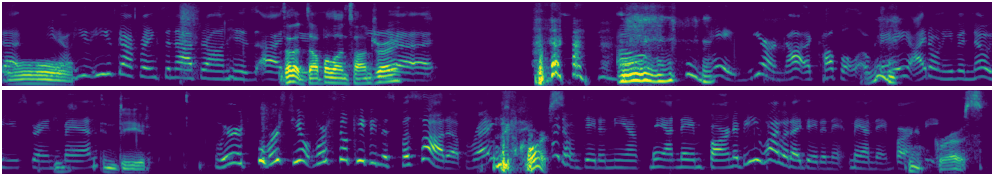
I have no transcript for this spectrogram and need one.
that you know he he's got Frank Sinatra on his eyes. Is that a double entendre? He, uh, um, hey, we are not a couple, okay? I don't even know you, strange man. Indeed. We're we're still we're still keeping this facade up, right? Of course. I don't date a ne- man named Barnaby. Why would I date a na- man named Barnaby? Gross.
